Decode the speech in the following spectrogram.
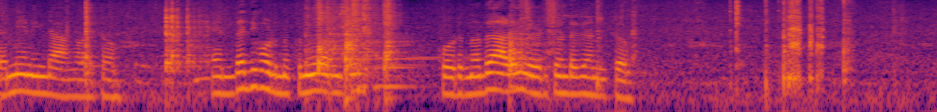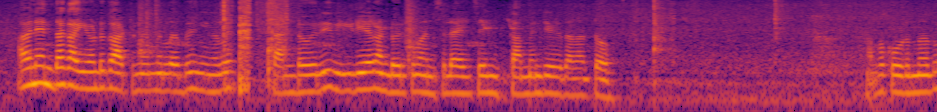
തന്നെയാണ് എന്റെ ആങ്ങള കേട്ടോ. എന്താ ജി കൊടുന്നിക്കണെന്ന് പറഞ്ഞിട്ട്? കൊടുന്നത് ആൾ മേടിച്ചോണ്ടൊക്കെയാണ് കേട്ടോ. അവൻ എന്താ കൈകൊണ്ട് കാട്ടണെന്നുള്ളത് നിങ്ങൾ കണ്ടവര് വീഡിയോ കണ്ടവർക്ക് മനസ്സിലായിച്ച കമന്റ് എഴുതണം കേട്ടോ. അപ്പോൾ കൊടുന്നത്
